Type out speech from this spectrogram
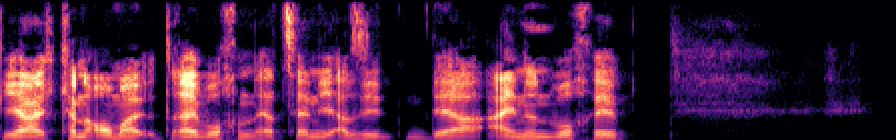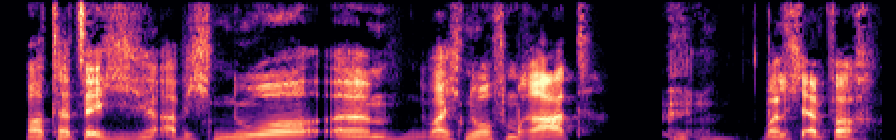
ja, ich kann auch mal drei Wochen erzählen. Also in der einen Woche war tatsächlich, habe ich nur, ähm, war ich nur auf dem Rad, weil ich einfach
